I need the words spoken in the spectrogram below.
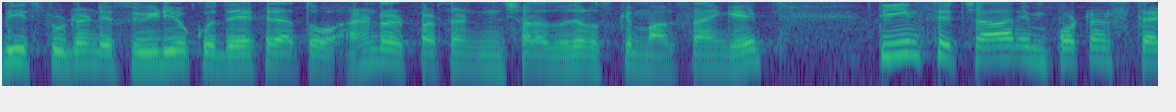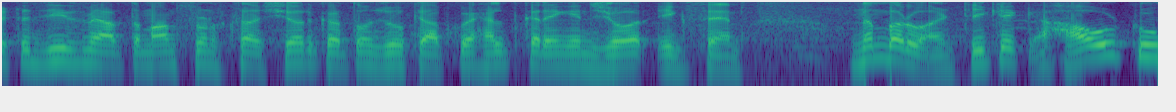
भी स्टूडेंट इस वीडियो को देख रहा है तो हंड्रेड परसेंट इन उसके मार्क्स आएँगे। तीन से चार इंपॉर्टेंट स्ट्रेटजीज़ मैं आप तमाम स्टूडेंट्स के साथ शेयर करता हूँ, जो कि आपको हेल्प करेंगे in your exams number one ठीक है how to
